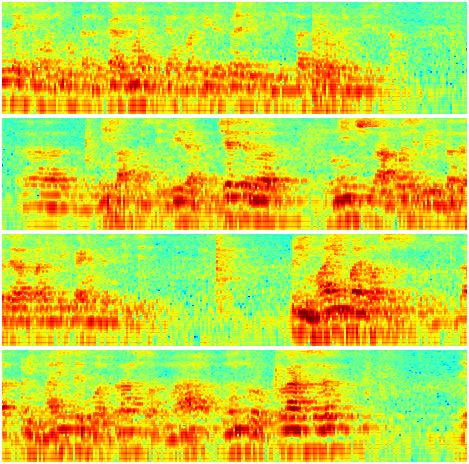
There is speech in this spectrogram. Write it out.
Ăsta este motivul pentru care nu mai putem vorbi de predictibilitate în domeniul fiscal. Uh, nici la constituirea bugetelor, nici la posibilitatea de a planifica investiții. Primarii, pare rău să spun, dar primarii se vor transforma într-o clasă de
